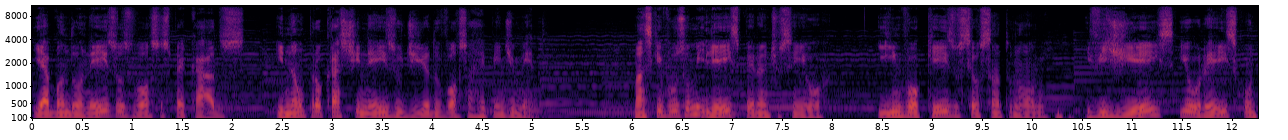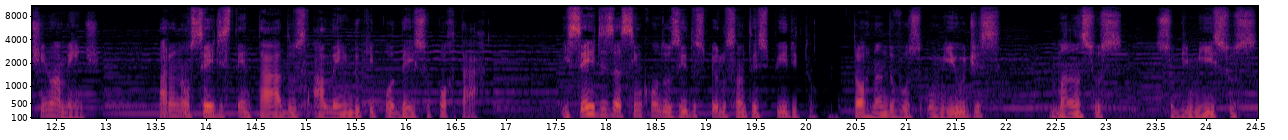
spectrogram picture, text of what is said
e abandoneis os vossos pecados e não procrastineis o dia do vosso arrependimento, mas que vos humilheis perante o Senhor e invoqueis o seu santo nome, e vigieis e oreis continuamente, para não serdes tentados além do que podeis suportar. E serdes assim conduzidos pelo Santo Espírito, tornando-vos humildes, mansos, submissos,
